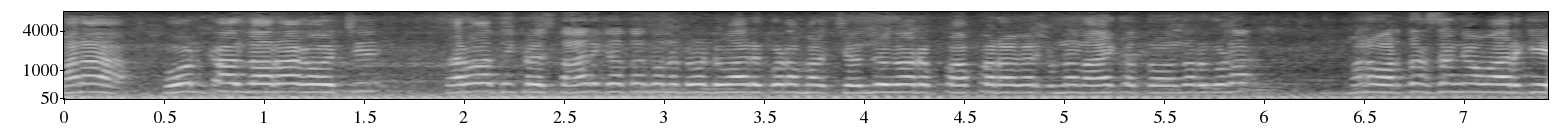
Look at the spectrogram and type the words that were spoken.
మన ఫోన్ కాల్ ద్వారా వచ్చి తర్వాత ఇక్కడ స్థానికంగా ఉన్నటువంటి వారికి కూడా మన చందు గారు పాపారావు గారికి ఉన్న నాయకత్వం అందరూ కూడా మన వర్తక సంఘం వారికి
